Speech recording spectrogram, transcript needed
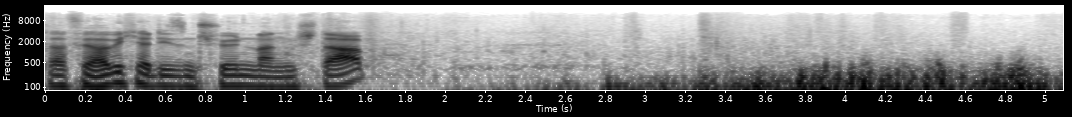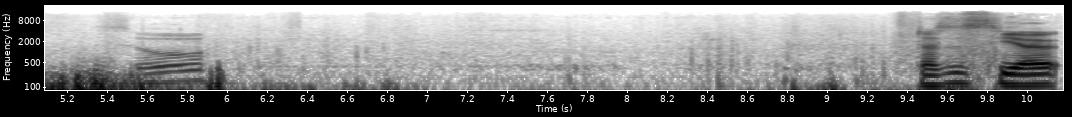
dafür habe ich ja diesen schönen langen Stab. Das ist hier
